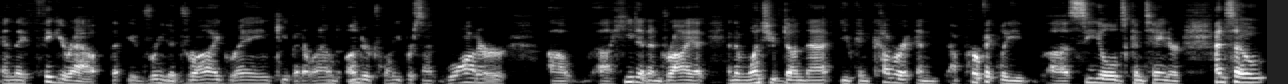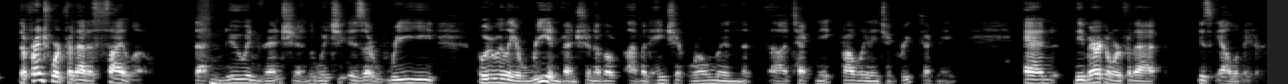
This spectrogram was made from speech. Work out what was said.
and they figure out that you need a dry grain, keep it around under twenty percent water uh, uh, heat it and dry it. And then once you've done that, you can cover it in a perfectly uh, sealed container. And so the French word for that is silo, that hmm. new invention, which is a re really a reinvention of, a, of an ancient Roman uh, technique, probably an ancient Greek technique. And the American word for that is elevator.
